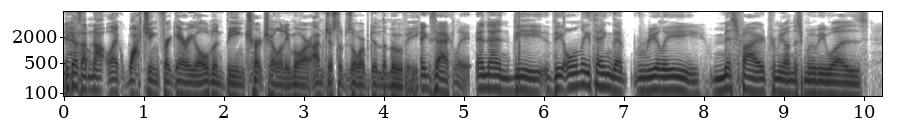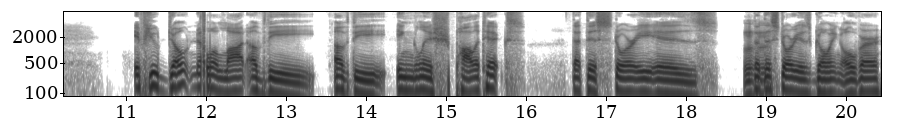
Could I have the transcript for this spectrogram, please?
because Now- I'm not like watching for Gary Oldman being Churchill anymore. I'm just absorbed in the movie. Exactly. And then the the only thing that really misfired for me on this movie was if you don't know a lot of the of the English politics that this story is that this story is going over,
